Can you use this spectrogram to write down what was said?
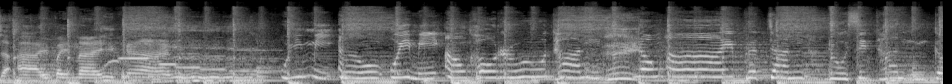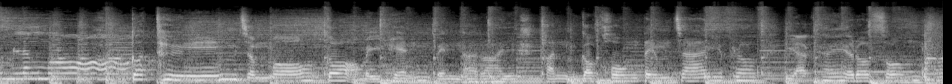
จะอายไปไหนกัน อุ้ยมีเอา อุ้ยมีเอาเขารู้ทัน น้องอายพระจันทร์ดูสิท่านกำลังมอง ก็ถึงจะมองก็ไม่เห็นเป็นอะไร ท่านก็คงเต็มใจ เพราะอยากให้เราสมพร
